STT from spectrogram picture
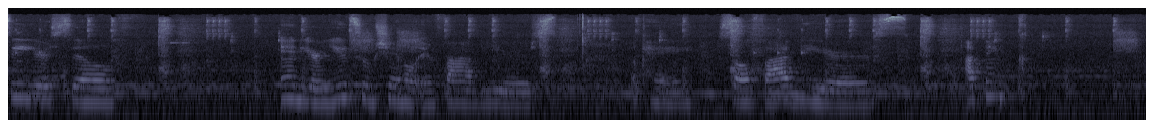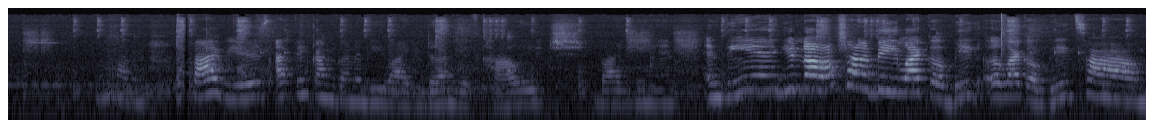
see yourself and your YouTube channel in five years? Okay, so five years, I think, five years, I think I'm gonna be like done with college by then. And then, you know, I'm trying to be like a big, uh, like a big time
